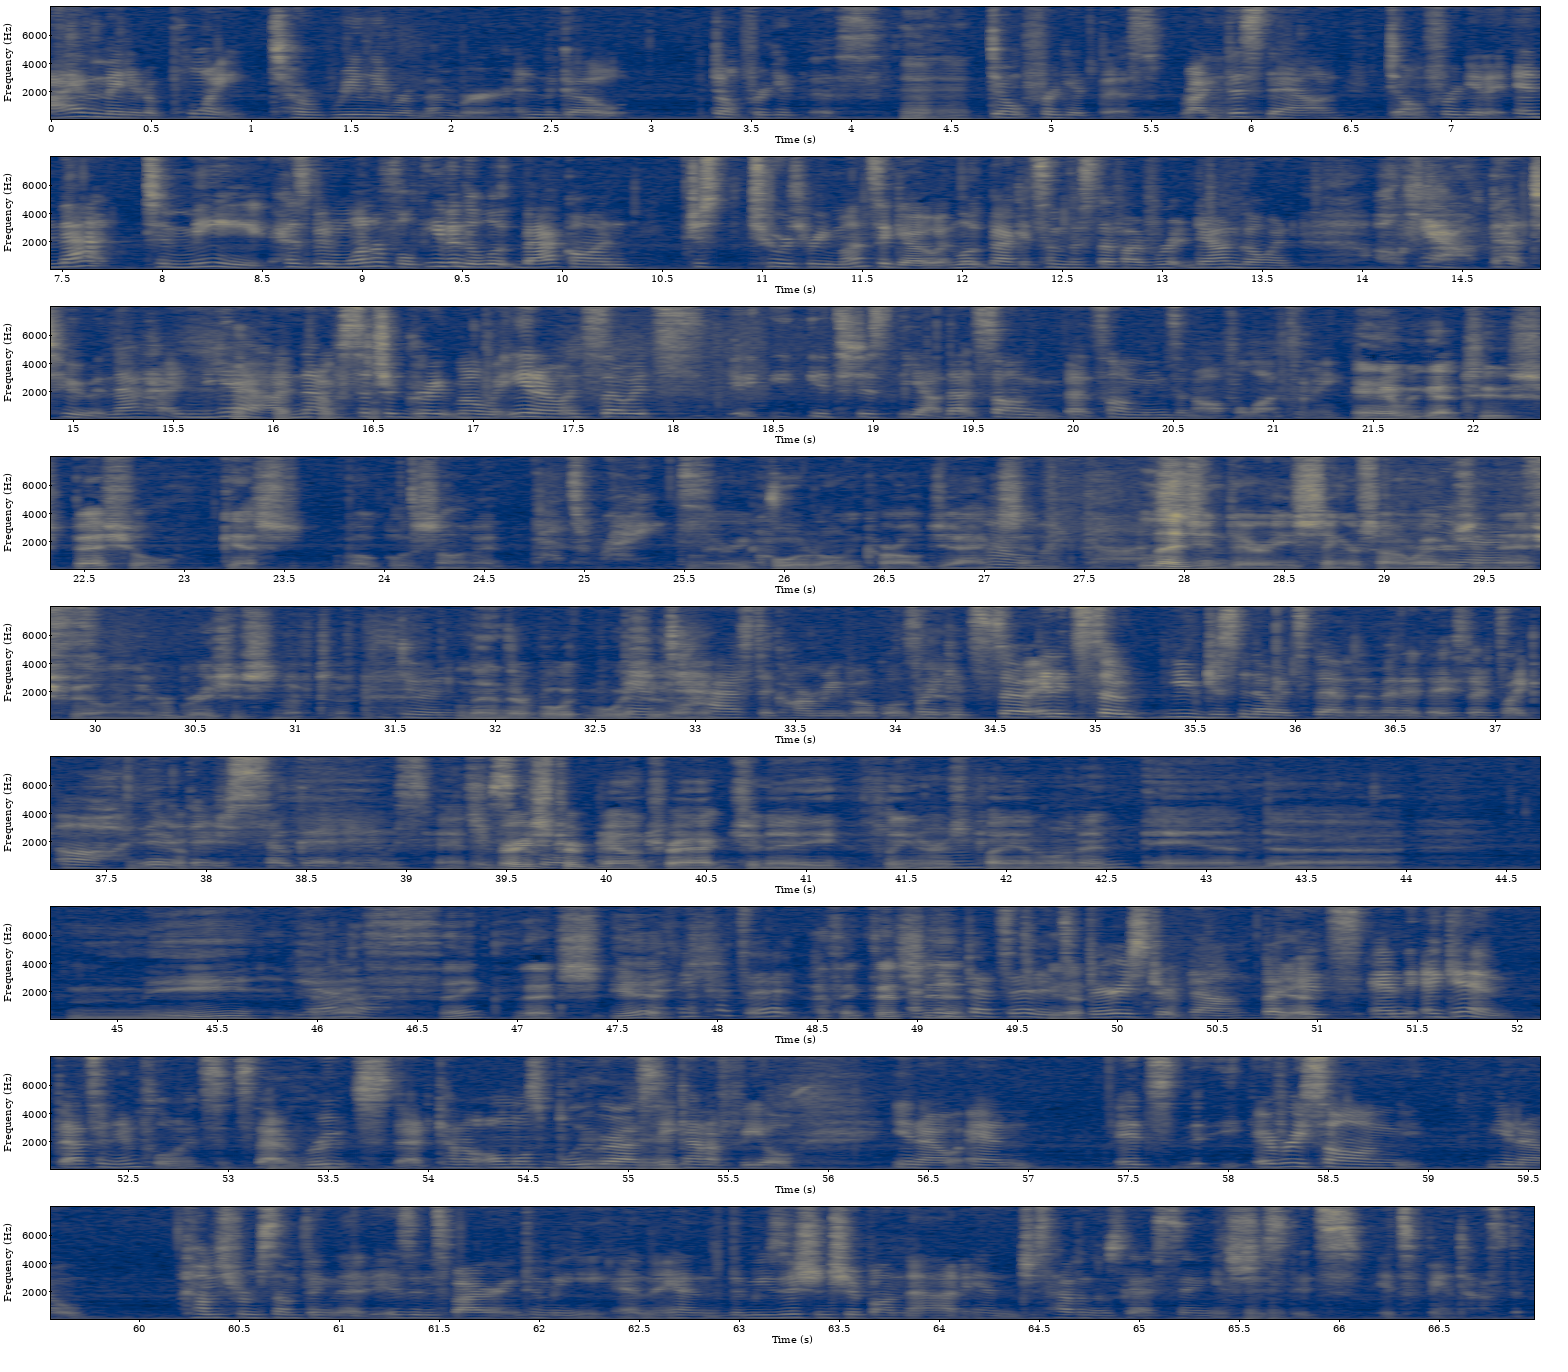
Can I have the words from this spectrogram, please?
I haven't made it a point to really remember and to go, don't forget this. hmm Don't forget this. Write this down. Don't forget it. And that, to me, has been wonderful, even to look back on just two or three months ago and look back at some of the stuff I've written down, going, oh yeah, that too, and that, and yeah, and that was such a great moment, you know. And so it's, it, it's just, yeah, that song, that song means an awful lot to me. And we got two special guest vocalists on it. That's right. Larry Cordle and Carl Jackson, Oh my gosh. legendary singer-songwriters in Nashville, and they were gracious enough to Doing lend their vo- voices on it. fantastic harmony vocals. Like Yeah. it's so, and it's so you just know it's them the minute they start. It's like, oh, they're, Yep. they're just so good, and it was. And it's it a very cool. stripped down track. Jenee Fleenor is Mhm. playing on it, Mhm. and uh, me, and I think that's it. I think that's it. I think that's I it. think that's it. It's Yep. very stripped down, but Yep. it's and again, that's an influence. It's that Mhm. roots, that kind of almost bluegrassy Mhm. kind of feel, you know. And it's every song, you know, comes from something that is inspiring to me, and and the musicianship on that, and just having those guys sing, it's just it's it's fantastic.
